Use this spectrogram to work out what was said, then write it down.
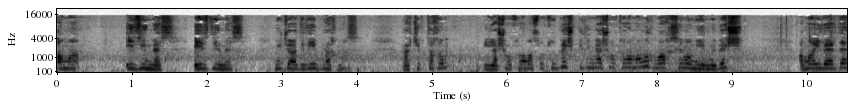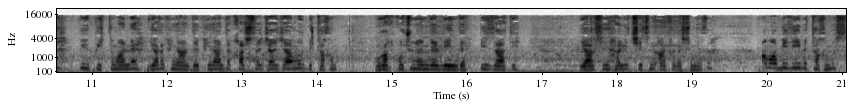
Ama ezilmez, ezdirmez. Mücadeleyi bırakmaz. Rakip takım yaş ortalaması 35, bizim yaş ortalamamız maksimum 25. Ama ileride büyük bir ihtimalle yarı finalde, finalde karşılaşacağımız bir takım Murat Koç'un önderliğinde bizzati Yasin Halil Çetin arkadaşımızla. Ama biz iyi bir takımız.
